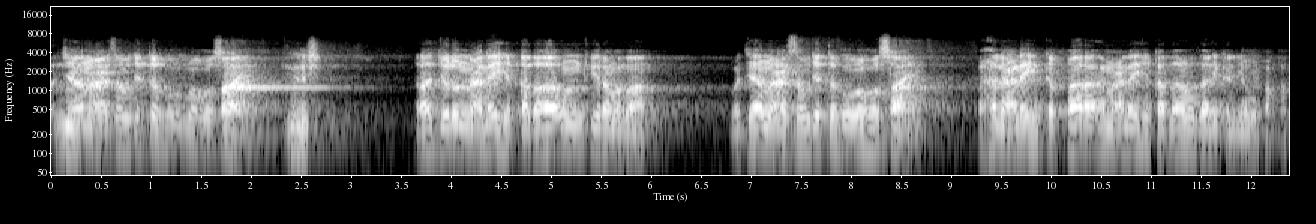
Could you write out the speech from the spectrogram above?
وجامع زوجته وهو صائم. ليش؟ رجل عليه قضاء في رمضان. وجامع زوجته وهو صائم فهل عليه كفارة أم عليه قضاء ذلك اليوم فقط؟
